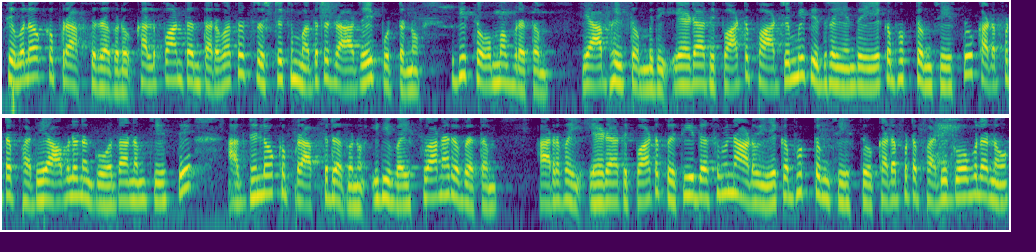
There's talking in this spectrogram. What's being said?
శివలోక ప్రాప్తుడగడు కల్పాంతం తర్వాత సృష్టికి మొదట రాజై పుట్టును. ఇది సోమవ్రతం. యాభై తొమ్మిది. ఏడాది పాటు పాడ్యమి తిథులయందు ఏకభుక్తం చేస్తూ కడపట పది ఆవులను గోదానం చేస్తే అగ్నిలోక ప్రాప్తుడగను. ఇది వైశ్వానర వ్రతం. అరవై ఏడాది పాటు ప్రతి దశమి నాడు ఏకభుక్తం చేస్తూ కడపట పది గోవులను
